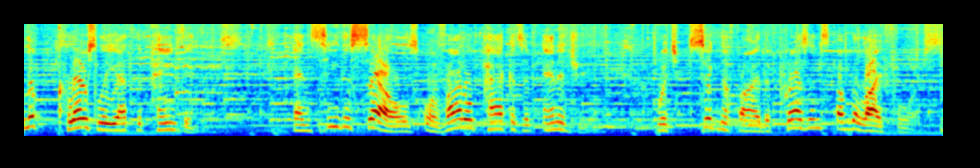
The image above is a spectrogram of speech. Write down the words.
Look closely at the paintings and see the cells or vital packets of energy which signify the presence of the life force.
